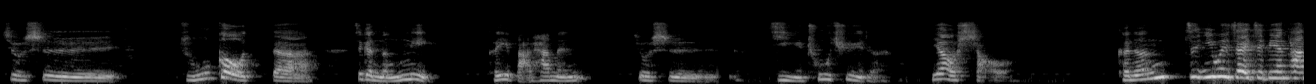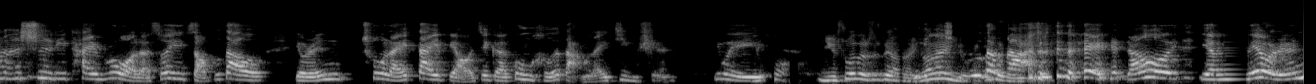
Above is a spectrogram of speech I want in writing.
就是足够的这个能力，可以把他们就是挤出去的，比较少。可能这因为在这边他们势力太弱了，所以找不到有人出来代表这个共和党来竞选。因为没错，你说的是这样的，原来有的嘛，对不对？然后也没有人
